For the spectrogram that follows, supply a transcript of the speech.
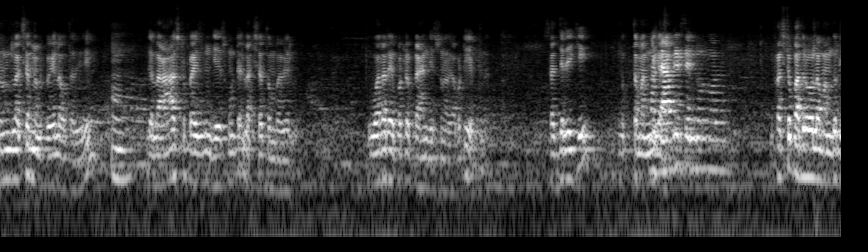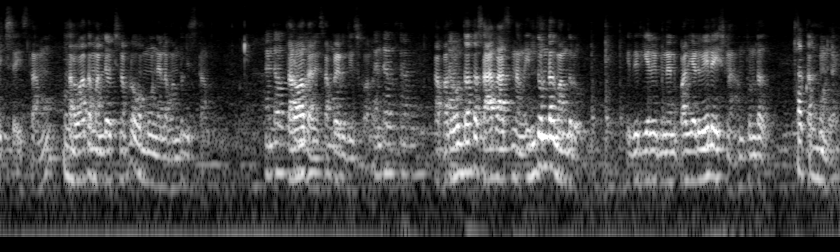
రెండు లక్షల నలభై వేలు అవుతుంది. ఇది. ఇక లాస్ట్ ప్రైస్ మీరు చేసుకుంటే లక్ష తొంభై వేలు. ఇవాళ రేపట్లో ప్లాన్ చేస్తున్నారు కాబట్టి చెప్పిన సర్జరీకి మొత్తం అన్ని? ఫస్ట్ పది రోజుల మందులు ఇచ్చే ఇస్తాము. తర్వాత మళ్ళీ వచ్చినప్పుడు ఒక మూడు నెలల మందులు ఇస్తాము? తర్వాత అది సపరేట్ తీసుకోవాలి? ఆ పది రోజుల తర్వాత సార్ రాసిందన్న ఇంత ఉండదు మందులు. ఇది ఇరవై- నేను పదిహేడు వేలు వేసిన అంత ఉండదు. తక్కువ ఉంటాయి.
